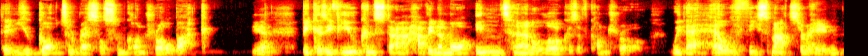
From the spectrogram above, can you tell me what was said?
then you've got to wrestle some control back. Yeah. Because if you can start having a more internal locus of control with a healthy smattering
